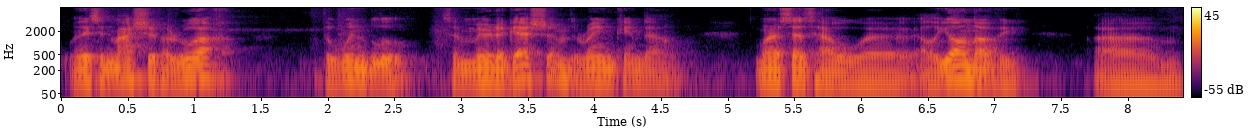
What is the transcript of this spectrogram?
when they said Mashiv Haruach, the wind blew. It said Morid HaGeshem, the rain came down. The Gemara says how uh, El Navi, um,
